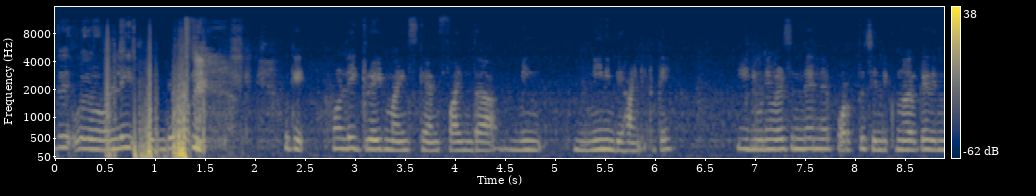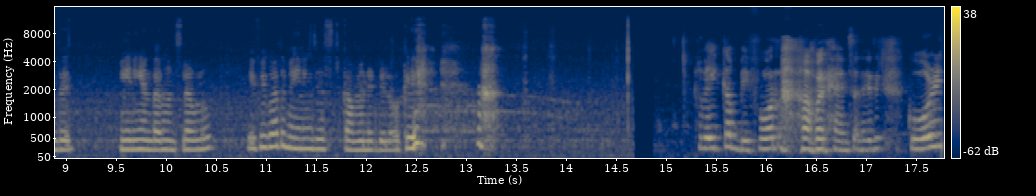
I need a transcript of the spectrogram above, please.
ഇത് only okay only great minds can find the mean meaning behind it okay ഈ യൂണിവേഴ്സിന്റെ തന്നെ പുറത്ത് ചിന്തിക്കുന്നവർക്ക് ഇതിന്റെ മീനിങ് എന്താണെന്ന് മനസ്സിലാവുള്ളൂ? If you got the meaning just comment below okay wake up before our hens അതായത് കോഴി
